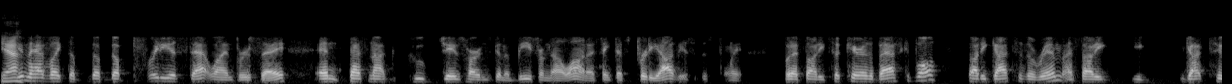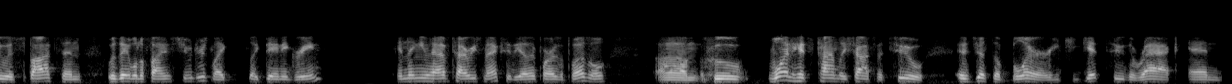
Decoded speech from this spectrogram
Yeah. He didn't have like the, the the prettiest stat line per se, and that's not who James Harden's going to be from now on. I think that's pretty obvious at this point. But I thought he took care of the basketball. Thought he got to the rim. I thought he got to his spots and was able to find shooters like like Danny Green. And then you have Tyrese Maxey, the other part of the puzzle, um, who one hits timely shots, but two is just a blur. He can get to the rack, and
